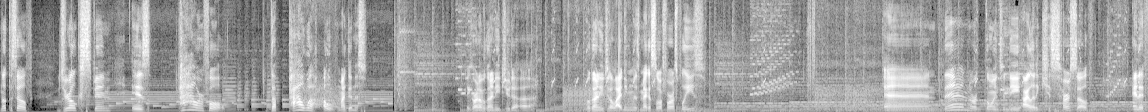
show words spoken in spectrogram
Note to self. Drill spin is powerful. The power. Oh my goodness. Hey, Corona, we're gonna need you to uh, we're gonna need you to lightning this Megasaur for us, please. And then we're going to need Ayla to kiss herself, and if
